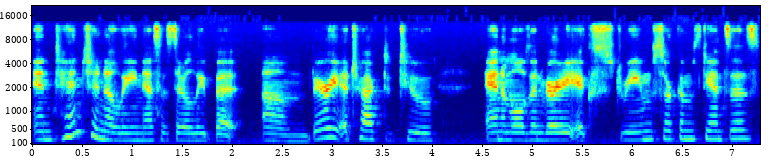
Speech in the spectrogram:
intentionally necessarily, but um, very attracted to animals in very extreme circumstances.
